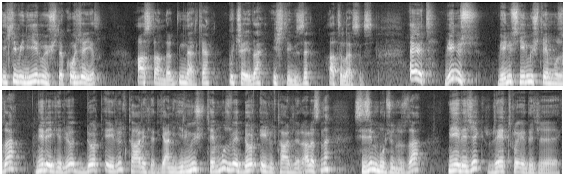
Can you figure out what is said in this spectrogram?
2023'te koca yıl aslanları dinlerken bu çayı da içtiğimizi hatırlarsınız. Evet Venüs. Venüs 23 Temmuz'da nereye geliyor? 4 Eylül tarihleri. Yani 23 Temmuz ve 4 Eylül tarihleri arasında sizin burcunuzda ne edecek? Retro edecek.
